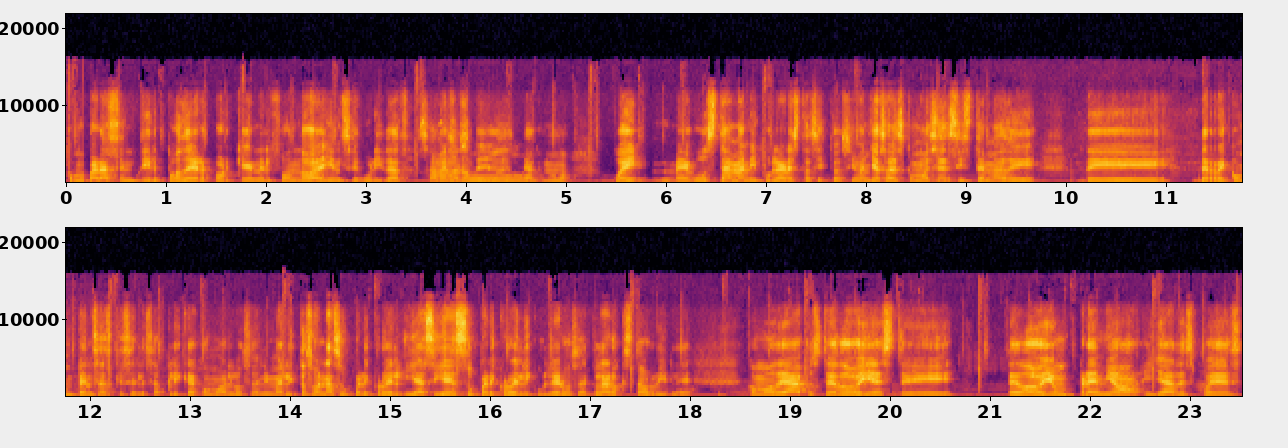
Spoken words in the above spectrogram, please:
como para sentir poder porque en el fondo hay inseguridad, ¿sabes? O sea, yo Claro. decía como, güey, me gusta manipular esta situación, ya sabes, como ese sistema de, de, de recompensas que se les aplica como a los animalitos, suena súper cruel y así es súper cruel y culero, o sea, claro que está horrible, como de, ah, pues te doy este, te doy un premio y ya después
